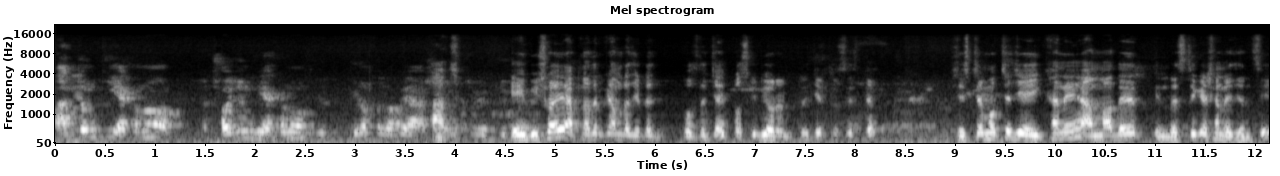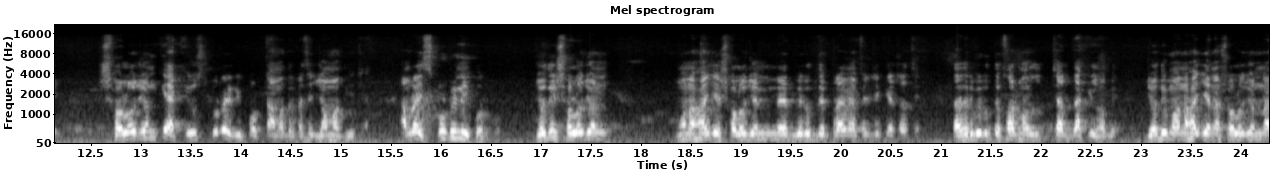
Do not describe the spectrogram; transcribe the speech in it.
পাঁচজন কি এখনও ছয়জন কি এখনও আচ্ছা এই বিষয়ে আপনাদেরকে আমরা যেটা বলতে চাই প্রসিডিওর যেটা সিস্টেম সিস্টেম হচ্ছে যে এইখানে আমাদের ইনভেস্টিগেশন এজেন্সি ষোলো জনকে অ্যাকিউজ করে রিপোর্টটা আমাদের কাছে জমা দিয়েছেন। আমরা স্ক্রুটিনি করব। যদি ষোলো জন মনে হয় যে ষোলো জনের বিরুদ্ধে প্রাইম কেস আছে তাদের বিরুদ্ধে ফর্মাল চার্জ দাখিল হবে। যদি মনে হয় যে না ষোলো জন না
